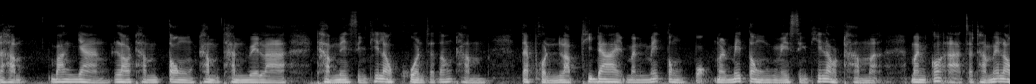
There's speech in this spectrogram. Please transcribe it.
นะครับ บางอย่างเราทำตรงทำทันเวลาทำในสิ่งที่เราควรจะต้องทำแต่ผลลัพธ์ที่ได้มันไม่ตรงปก มันไม่ตรงในสิ่งที่เราทำอะ มันก็อาจจะทำให้เรา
